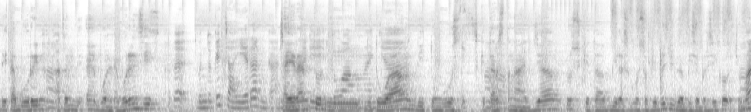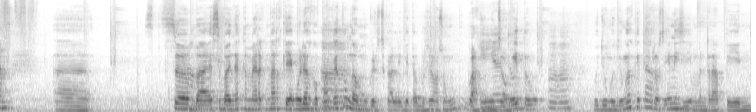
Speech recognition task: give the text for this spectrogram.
ditaburin atau di, eh bukan ditaburin sih bentuknya cairan kan. cairan Jadi tuh di, dituang aja. dituang ditunggu Di- sekitar uh-uh. setengah jam terus kita bilas gosok itu juga bisa bersih kok cuman eh, seba- ya. sebanyak merek-merek yang udah aku pakai tuh nggak mungkin sekali kita bersih langsung langsung Iya gitu Heeh. ujung-ujungnya kita harus ini sih menerapin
